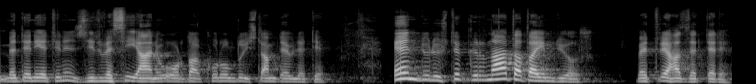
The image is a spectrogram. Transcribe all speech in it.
medeniyetinin zirvesi yani orada kuruldu İslam devleti. Endülüs'te Granada'dayım diyor Vetri Hazretleri.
